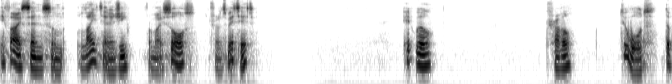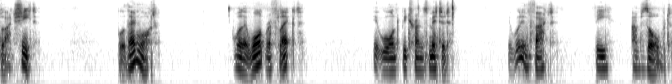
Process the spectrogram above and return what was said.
If I send some light energy from my source, transmit it, it will travel towards the black sheet. But then what? Well, it won't reflect. It won't be transmitted. It will, in fact, be absorbed.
